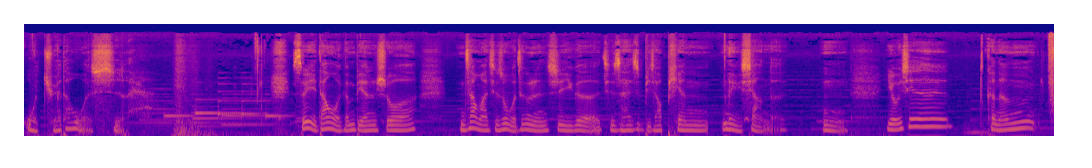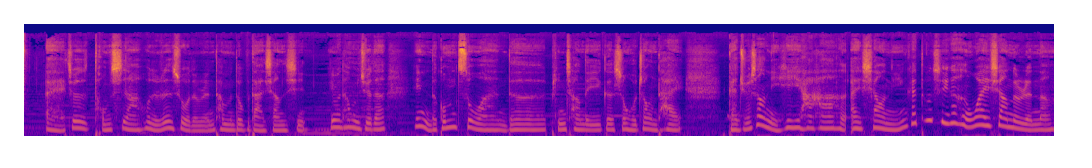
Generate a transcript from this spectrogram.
我觉得我是嘞。所以当我跟别人说，你知道吗？其实我这个人是一个，其实还是比较偏内向的。嗯，有一些。可能，哎，就是同事啊，或者认识我的人，他们都不大相信，因为他们觉得，哎，你的工作啊，你的平常的一个生活状态，感觉上你嘻嘻哈哈，很爱笑，你应该都是一个很外向的人呢。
